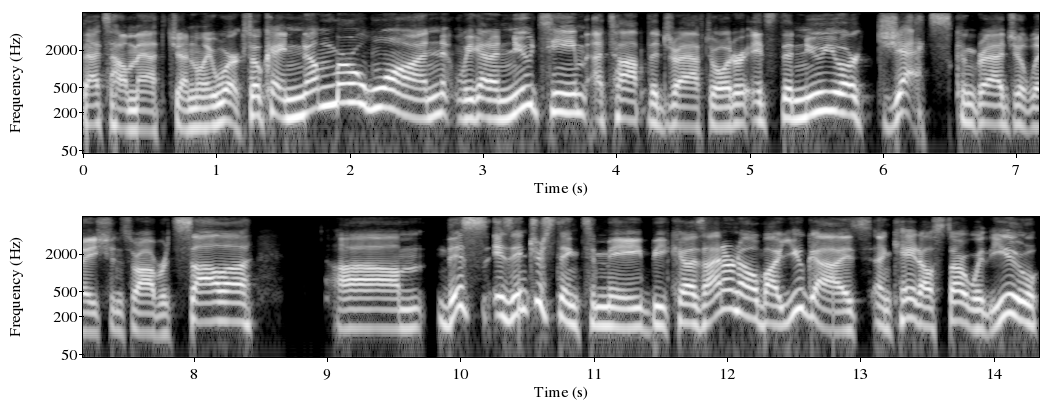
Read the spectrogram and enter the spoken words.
That's how math generally works. Okay, number one, we got a new team atop the draft order. It's the New York Jets. Congratulations, Robert Saleh. Um, this is interesting to me because I don't know about you guys, and Kate, I'll start with you.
